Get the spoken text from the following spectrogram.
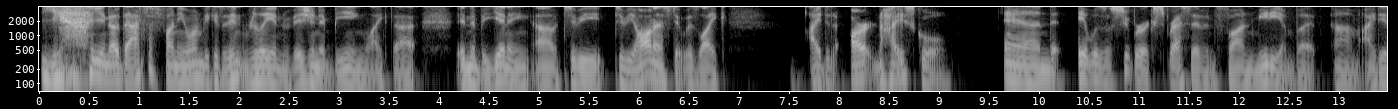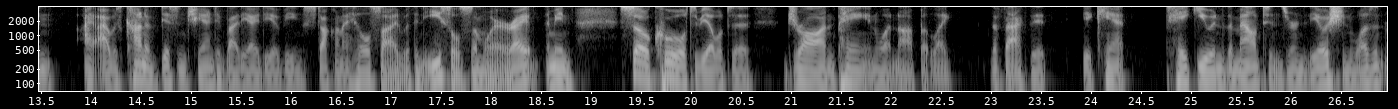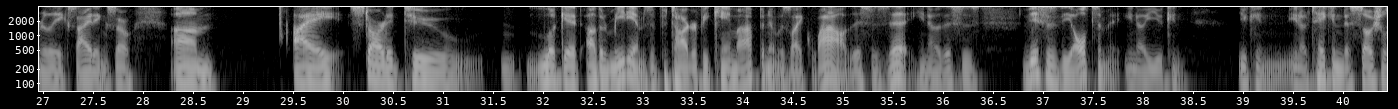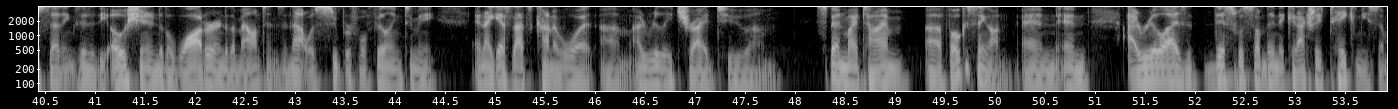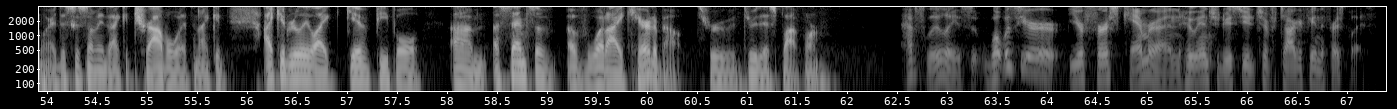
Yeah, you know that's a funny one because I didn't really envision it being like that in the beginning. Uh, to be to be honest, it was like I did art in high school, and it was a super expressive and fun medium. But um, I didn't. I, I was kind of disenchanted by the idea of being stuck on a hillside with an easel somewhere. Right? I mean, so cool to be able to draw and paint and whatnot, but like the fact that it can't take you into the mountains or into the ocean wasn't really exciting. So um, I started to look at other mediums and photography came up and it was like, wow, this is it. You know, this is this is the ultimate. You know, you can you can, you know, take into social settings, into the ocean, into the water, into the mountains. And that was super fulfilling to me. And I guess that's kind of what um, I really tried to um, spend my time uh, focusing on. And and I realized that this was something that could actually take me somewhere. This was something that I could travel with, and I could I could really like give people um, a sense of of what I cared about through through this platform. Absolutely. So, what was your your first camera, and who introduced you to photography in the first place?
